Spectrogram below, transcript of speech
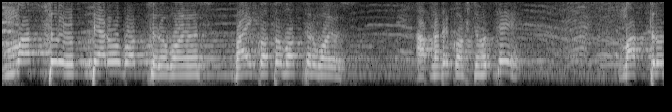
মাত্র তেরো বছর বয়স। ভাই, কত বছর বয়স? আপনাদের কষ্ট হচ্ছে? মাত্র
